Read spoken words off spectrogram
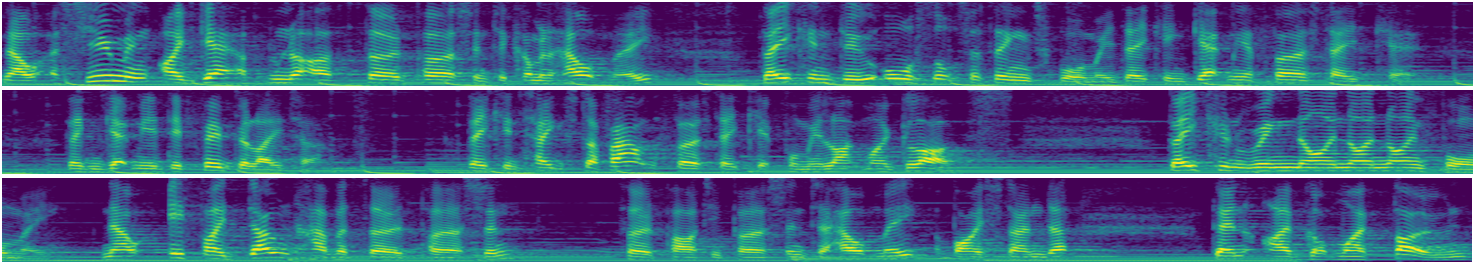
Now, assuming I get a, third person to come and help me, they can do all sorts of things for me. They can get me a first aid kit. They can get me a defibrillator. They can take stuff out of the first aid kit for me, like my gloves. They can ring 999 for me. Now, if I don't have a third person, third party person to help me, a bystander, then I've got my phone.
